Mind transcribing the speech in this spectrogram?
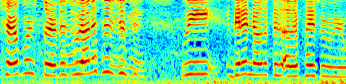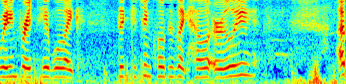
terrible service. we honestly just we didn't know that this other place where we were waiting for a table, like the kitchen closes like hella early. I,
